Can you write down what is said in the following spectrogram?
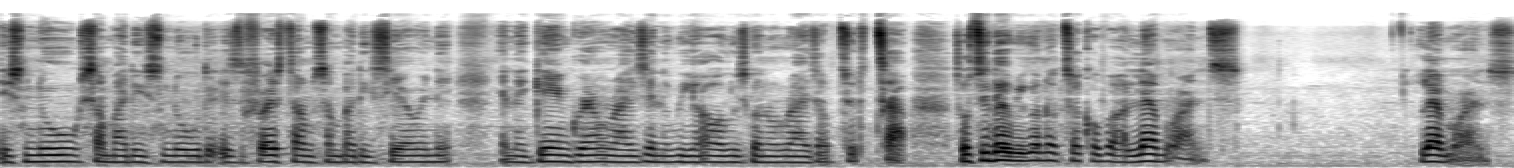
it's new. Somebody's new. It's the first time somebody's hearing it. And again, ground rising, we are always going to rise up to the top. So today we're going to talk about limerence. Limerence.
